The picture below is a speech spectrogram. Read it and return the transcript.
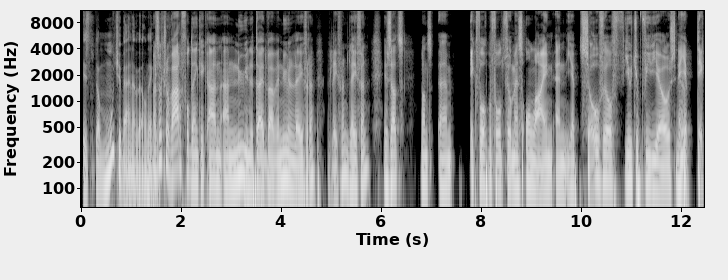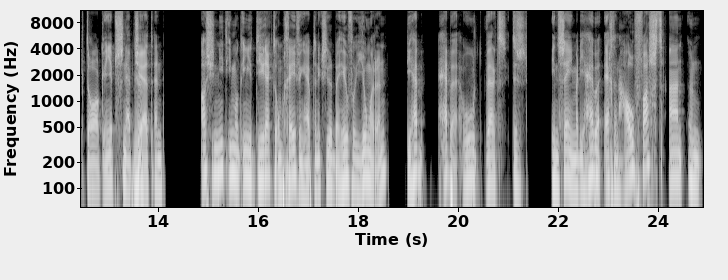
is, dan moet je bijna wel, denk Maar dat is ook zo waardevol, denk ik, aan, aan nu in de tijd waar we nu in leveren, leveren, leven, is dat, want ehm, ik volg bijvoorbeeld veel mensen online en je hebt zoveel YouTube-video's en Ja. je hebt TikTok en je hebt Snapchat. En als je niet iemand in je directe omgeving hebt, en ik zie dat bij heel veel jongeren, die hebben, hebben hoe het werkt, het is insane, maar die hebben echt een houvast aan een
